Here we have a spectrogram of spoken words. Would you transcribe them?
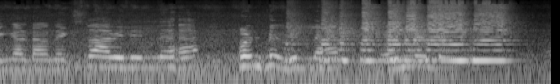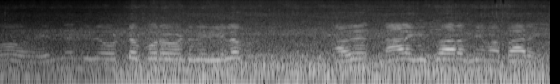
எங்கள்கிட்ட வந்து எக்ஸ்ட்ராவில் இல்லை. ஒன்றும் இல்லை. என்னென்று ஓ என்னென்று இதை ஒட்ட போகிற வேண்டியது தெரியல. அது நாளைக்கு சுவாரஸ்யமாக பாருங்க.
